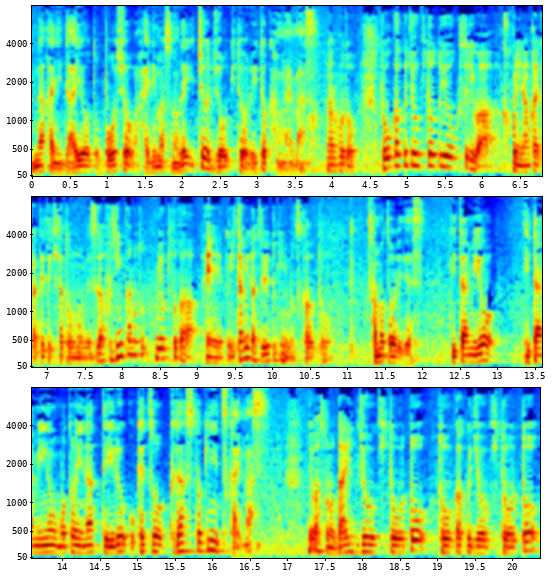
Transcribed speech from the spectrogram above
中に大王と防症が入りますので一応蒸気糖類と考えます。なるほど。頭角蒸気糖というお薬は過去に何回か出てきたと思うんですが婦人科の病気とか、えーと、痛みが強い時にも使うと。その通りです。痛みを痛みの元になっているおけつを下す時に使います。ではその大蒸気糖と頭角蒸気糖と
